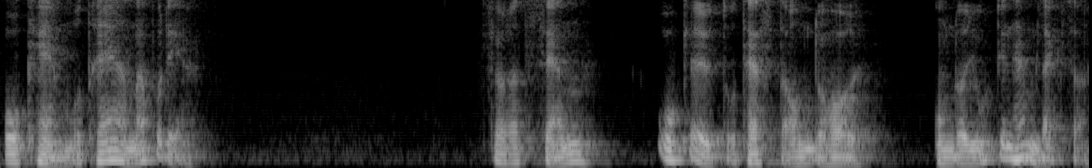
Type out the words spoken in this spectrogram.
Åk hem och träna på det. För att sen åka ut och testa om du har, om du har gjort din hemläxa.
